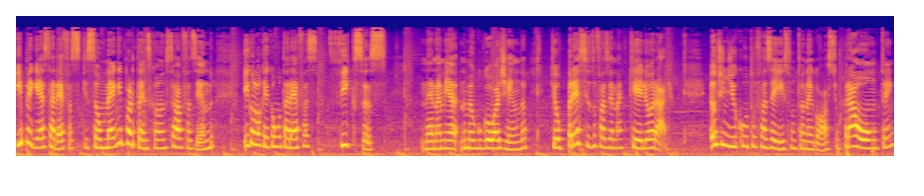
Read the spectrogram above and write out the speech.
E peguei as tarefas que são mega importantes que eu não estava fazendo e coloquei como tarefas fixas né, na minha, no meu Google Agenda que eu preciso fazer naquele horário. Eu te indico tu fazer isso no teu negócio para ontem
